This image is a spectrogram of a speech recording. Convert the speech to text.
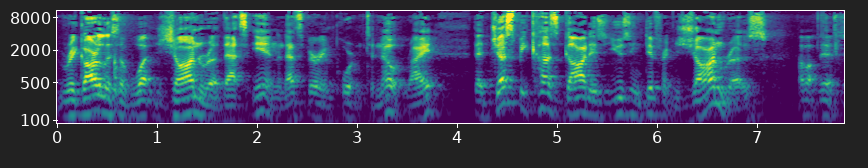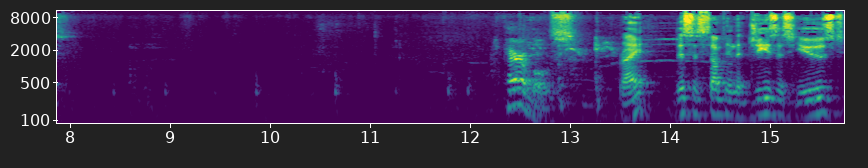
regardless of what genre that's in. And that's very important to note, right? That just because God is using different genres, how about this? Parables, right? This is something that Jesus used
